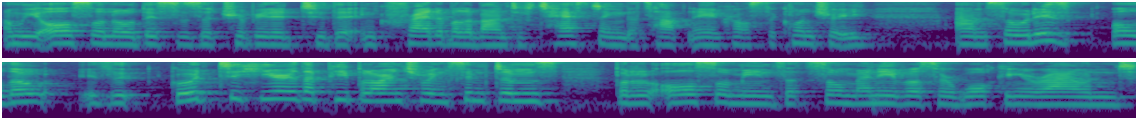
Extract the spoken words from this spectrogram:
And we also know this is attributed to the incredible amount of testing that's happening across the country. Um, so it is, although, is it good to hear that people aren't showing symptoms, but it also means that so many of us are walking around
